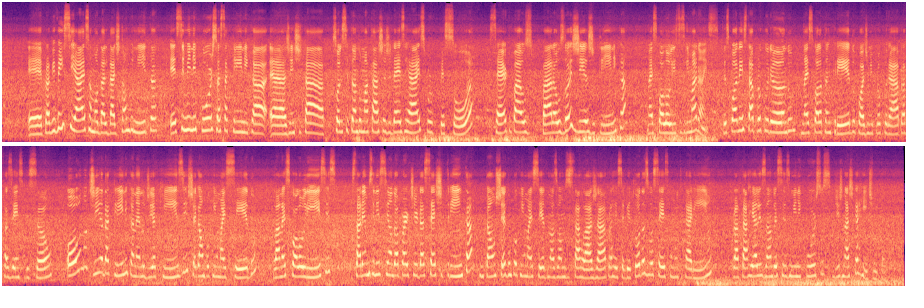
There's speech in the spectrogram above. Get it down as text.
é, para vivenciar essa modalidade tão bonita. Esse mini curso, essa clínica, é, a gente está solicitando uma taxa de 10 reais por pessoa, certo? Para os, para os dois dias de clínica na Escola Ulisses Guimarães. Vocês podem estar procurando na Escola Tancredo, pode me procurar para fazer a inscrição, ou no dia da clínica, né, no dia 15, chegar um pouquinho mais cedo, lá na Escola Ulisses. Estaremos iniciando a partir das 7h30, então chega um pouquinho mais cedo, nós vamos estar lá já para receber todas vocês com muito carinho, para estar realizando esses mini cursos de ginástica rítmica.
